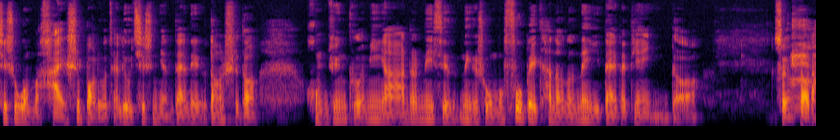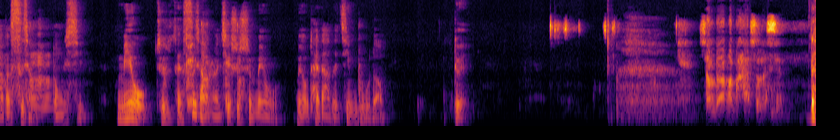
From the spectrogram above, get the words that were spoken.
其实我们还是保留在六七十年代那个当时的红军革命啊的那些那个时候我们父辈看到的那一代的电影的所要表达的思想嗯东西，没有就是在思想上其实是没有没有太大的进步的，对。想表达的还是那些。对，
